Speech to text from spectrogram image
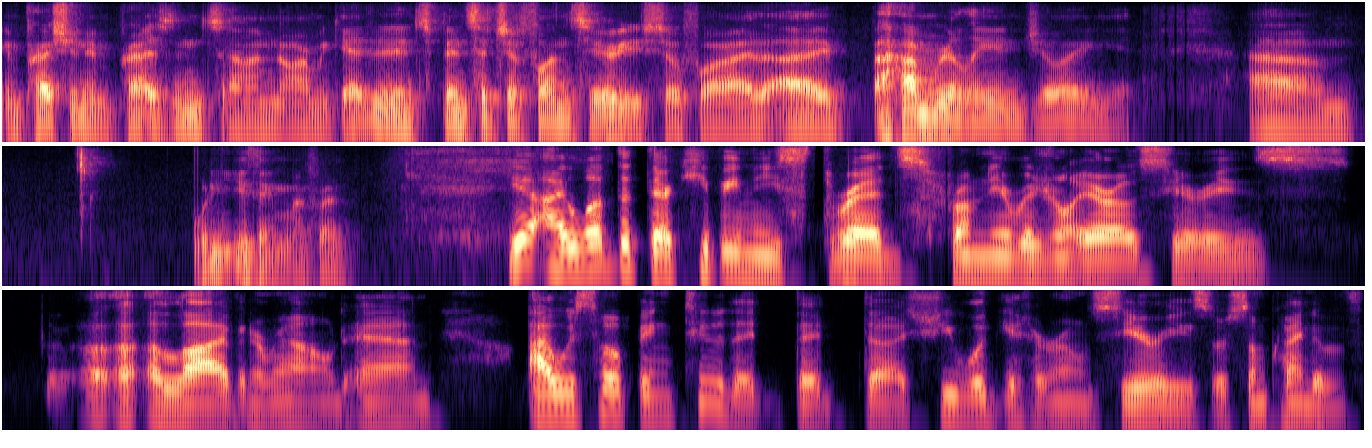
impression and presence on Armageddon. It's been such a fun series so far. I, I am really enjoying it. Um, what do you think, my friend? Yeah, I love that they're keeping these threads from the original Arrow series uh, alive and around, and I was hoping too that that uh, she would get her own series or some kind of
